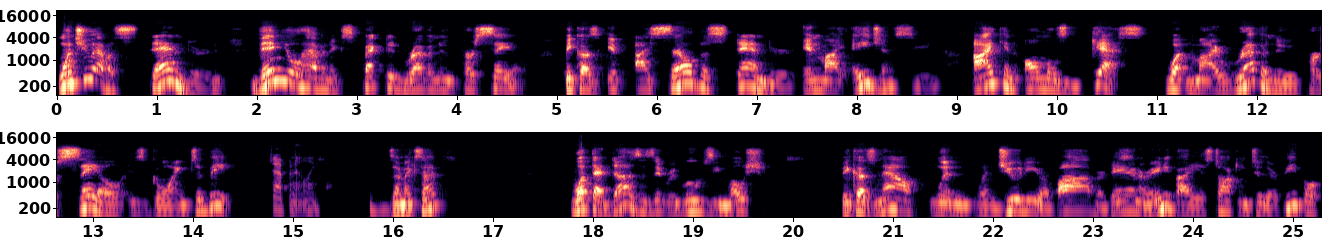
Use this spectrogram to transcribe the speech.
Once you have a standard, then you'll have an expected revenue per sale. Because if I sell the standard in my agency, I can almost guess what my revenue per sale is going to be. Definitely. Does that make sense? What that does is it removes emotion because now when when Judy or Bob or Dan or anybody is talking to their people,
